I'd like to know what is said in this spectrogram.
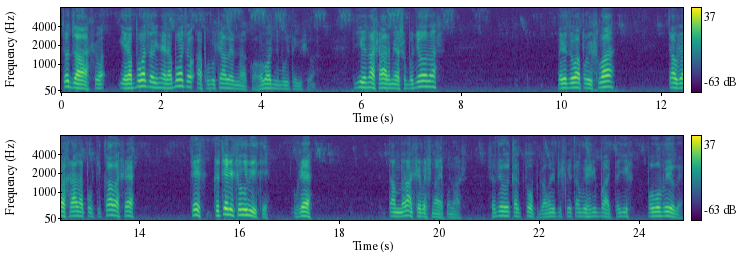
То да, що і работав, і не работав, а получали однаково. Голодні були та і все. Тоді наша армія освободила нас. Передова пройшла, та вже охрана повтікала, ще чотири чоловіки вже там раніше весна, як у нас. Садили картоплю, а вони пішли там вигрібати, та їх половили.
